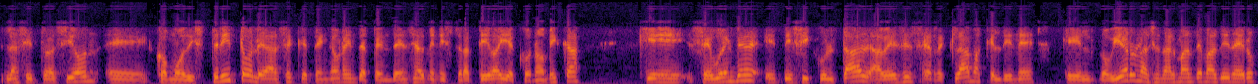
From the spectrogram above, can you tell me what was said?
la situación eh, como distrito le hace que tenga una independencia administrativa y económica que se vuelve eh, dificultad, a veces se reclama que el dinero, que el gobierno nacional mande más dinero,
